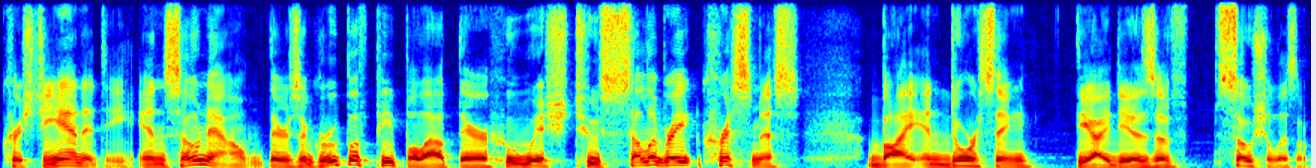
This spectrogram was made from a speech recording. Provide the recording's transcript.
Christianity. And so now there's a group of people out there who wish to celebrate Christmas by endorsing the ideas of socialism.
